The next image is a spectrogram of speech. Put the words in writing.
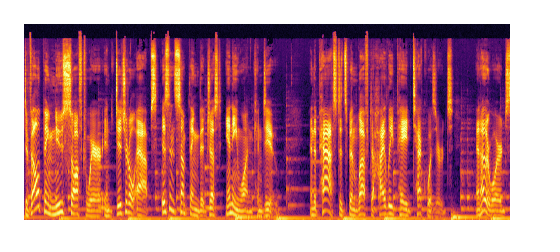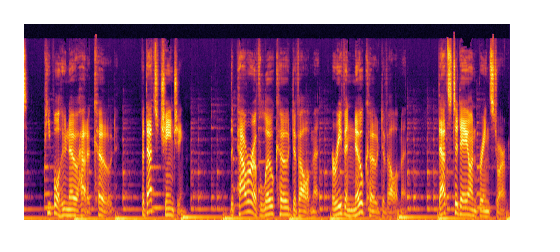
Developing new software and digital apps isn't something that just anyone can do. In the past, it's been left to highly paid tech wizards. In other words, people who know how to code. But that's changing. The power of low code development, or even no code development. That's today on Brainstorm,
